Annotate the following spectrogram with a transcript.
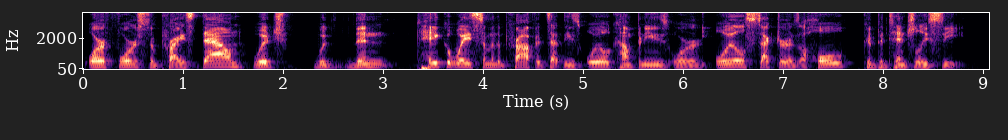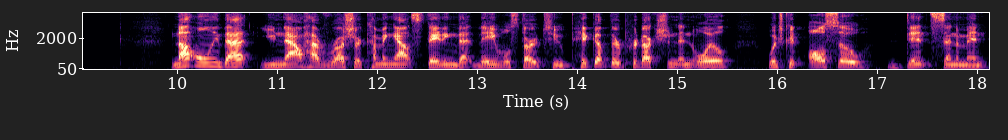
or force the price down, which would then take away some of the profits that these oil companies or the oil sector as a whole could potentially see. Not only that, you now have Russia coming out stating that they will start to pick up their production in oil, which could also dent sentiment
